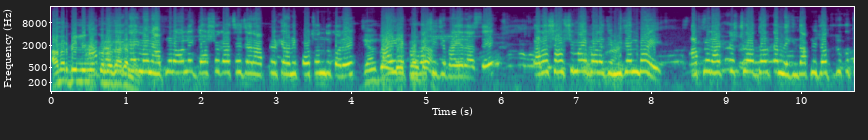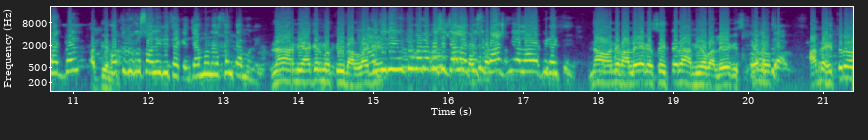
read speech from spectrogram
আমার বিল্ডিং এর কোনো জায়গা নেই। মানে আপনার অনেক দর্শক আছে যারা আপনাকে অনেক পছন্দ করে। বাইরে প্রবাসী যে ভাইয়েরা আছে তারা সবসময় বলে যে মিজান ভাই আপনার আকাশ ছোঁয়ার দরকার নেই কিন্তু আপনি যতটুকু থাকবেন ততটুকু সলিডই থাকেন। যেমন আছেন তেমনই। না আমি আগের মতোই ভালো আর লাগে। যদি ইউটিউবাররা বেশি জ্বালায় তো বাস নিয়ে পিড়াইতে না অনেক ভালো হয়ে গেছে ইতারা আমিও ভালো হয়ে গেছি। কেন? আচ্ছা। আমরা ভিতরেও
